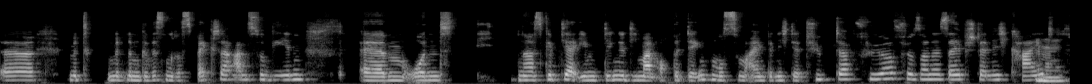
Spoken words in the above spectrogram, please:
äh, mit, mit einem gewissen Respekt daran zu gehen. Ähm, und na, es gibt ja eben Dinge, die man auch bedenken muss. Zum einen bin ich der Typ dafür, für so eine Selbstständigkeit. Mhm.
